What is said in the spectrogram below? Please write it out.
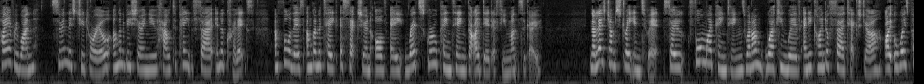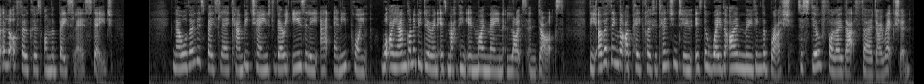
Hi everyone! So in this tutorial I'm going to be showing you how to paint fur in acrylics and for this I'm going to take a section of a red squirrel painting that I did a few months ago. Now let's jump straight into it. So for my paintings when I'm working with any kind of fur texture I always put a lot of focus on the base layer stage. Now although this base layer can be changed very easily at any point what I am going to be doing is mapping in my main lights and darks. The other thing that I pay close attention to is the way that I am moving the brush to still follow that fur direction.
